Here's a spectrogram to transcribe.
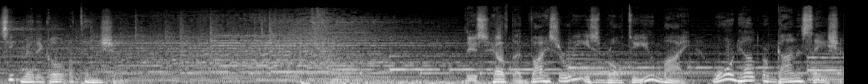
seek medical attention. This health advisory is brought to you by World Health Organization,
